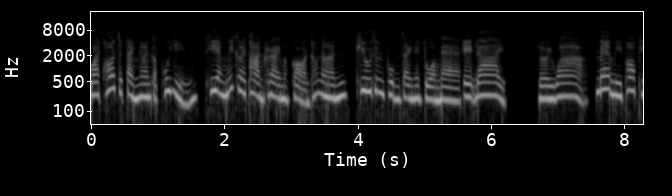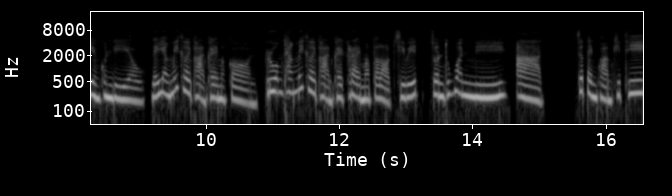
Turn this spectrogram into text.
ว่าพ่อจะแต่งงานกับผู้หญิง ที่ยังไม่เคยผ่านใครมาก่อนเท่านั้น คิวจึงภูมิใจในตัวแม่เอกได้ เลยว่า แม่มีพ่อเพียงคนเดียว และยังไม่เคยผ่านใครมาก่อน รวมทั้งไม่เคยผ่านใครๆมาตลอดชีวิต จนทุกวันนี้อาจจะเป็นความคิดที่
